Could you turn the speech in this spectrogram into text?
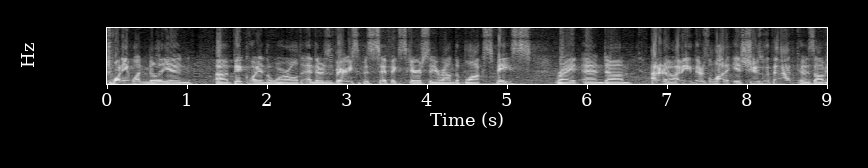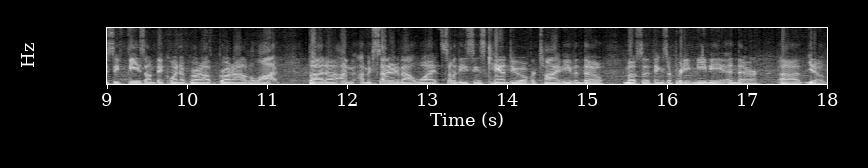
21 million uh, Bitcoin in the world, and there's very specific scarcity around the block space, right? And um, I don't know. I mean, there's a lot of issues with that because obviously fees on Bitcoin have grown up, grown out a lot. But uh, I'm, I'm excited about what some of these things can do over time, even though most of the things are pretty memey in there. Uh, you know,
